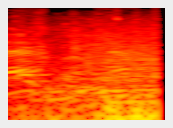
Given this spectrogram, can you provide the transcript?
Guys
